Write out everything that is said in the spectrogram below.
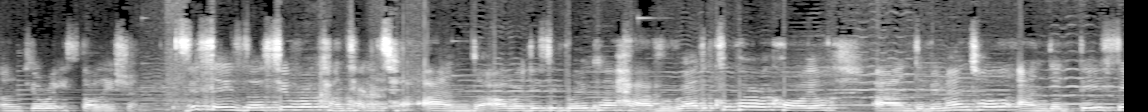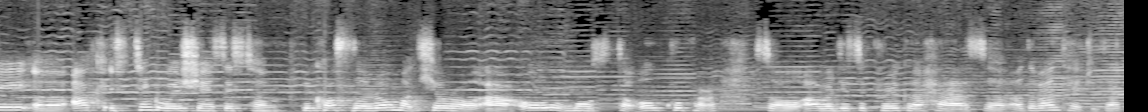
um, during installation. This is the silver contact and our DC breaker have red copper coil and bimetal and the DC uh, arc extinguishing system. Because the raw material are almost all copper, so our DC breaker has uh, advantage that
